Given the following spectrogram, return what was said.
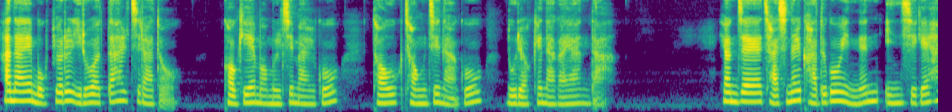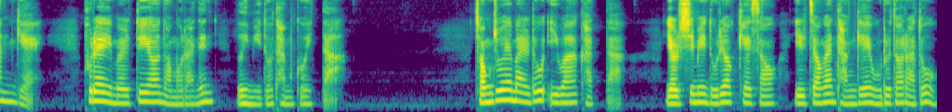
하나의 목표를 이루었다 할지라도 거기에 머물지 말고 더욱 정진하고 노력해 나가야 한다. 현재 자신을 가두고 있는 인식의 한계, 프레임을 뛰어넘으라는 의미도 담고 있다. 정조의 말도 이와 같다. 열심히 노력해서 일정한 단계에 오르더라도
